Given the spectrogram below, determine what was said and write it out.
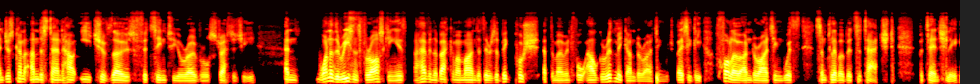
and just kind of understand how each of those fits into your overall strategy. And one of the reasons for asking is I have in the back of my mind that there is a big push at the moment for algorithmic underwriting, which basically follow underwriting with some clever bits attached, potentially.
